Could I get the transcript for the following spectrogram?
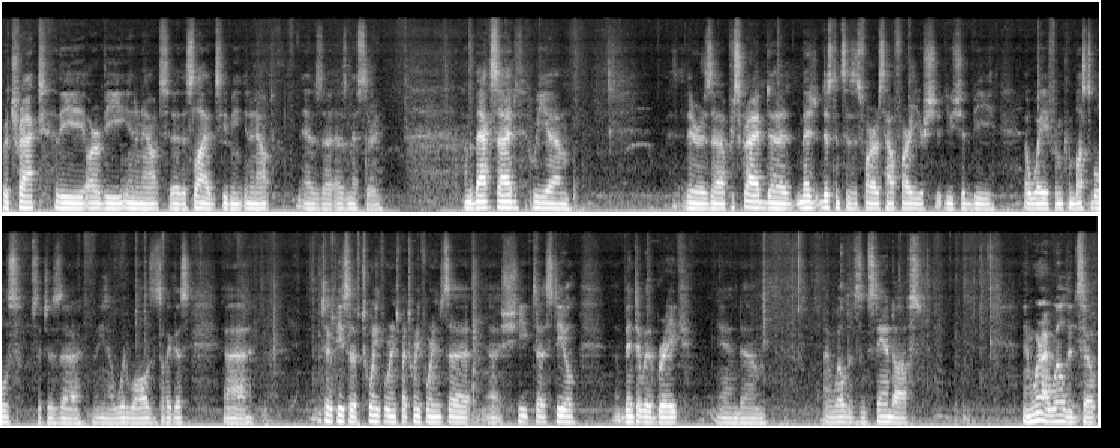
retract the RV in and out, uh, the slide, excuse me, in and out as uh, as necessary. On the back side, we um, there is uh, prescribed uh, distances as far as how far you sh you should be away from combustibles, such as uh, you know wood walls and stuff like this. took a piece of 24 inch by 24 inch sheet steel bent it with a brake, and um, I welded some standoffs. And where I welded, so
